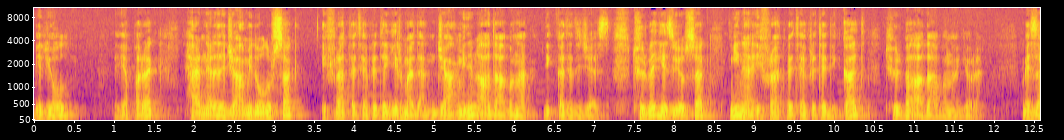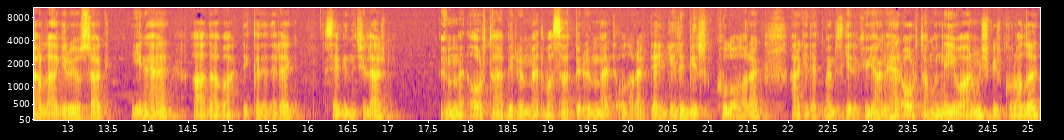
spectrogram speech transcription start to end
bir yol yaparak her nerede camide olursak ifrat ve tefrite girmeden caminin adabına dikkat edeceğiz. Türbe geziyorsak yine ifrat ve tefrite dikkat, türbe adabına göre. Mezarlığa giriyorsak yine adaba dikkat ederek sevgiliciler ümmet, orta bir ümmet, vasat bir ümmet olarak, dengeli bir kul olarak hareket etmemiz gerekiyor. Yani her ortamın neyi varmış bir kuralı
